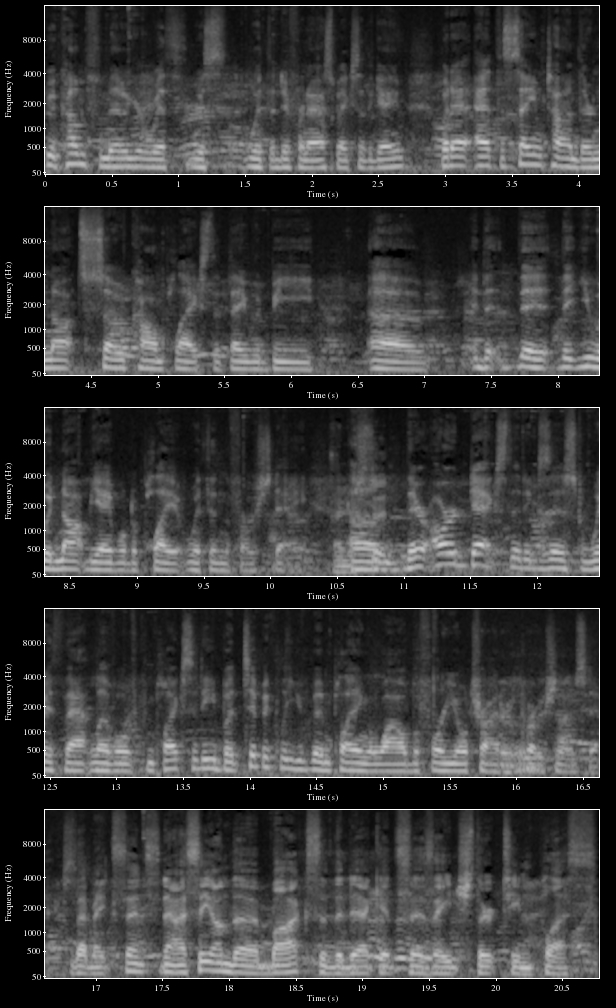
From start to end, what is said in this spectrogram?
become familiar with with, with the different aspects of the game. But at, at the same time, they're not so complex that they would be. Uh, that, that, that you would not be able to play it within the first day. Um, there are decks that exist with that level of complexity, but typically you've been playing a while before you'll try to approach those decks. That makes sense. Now I see on the box of the deck it says age 13 plus.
